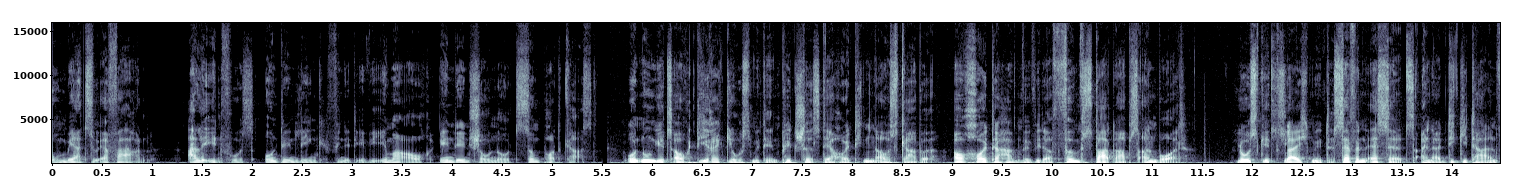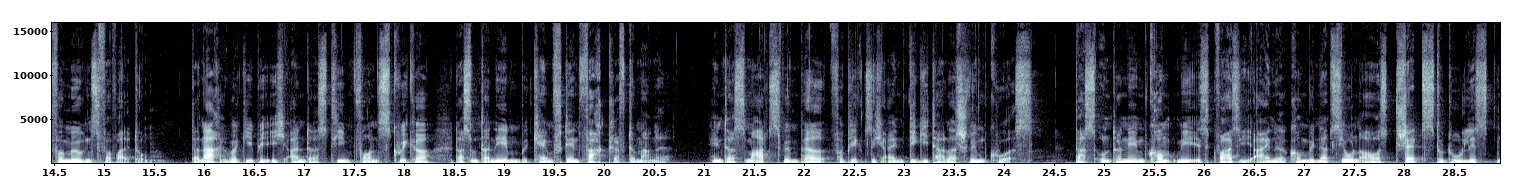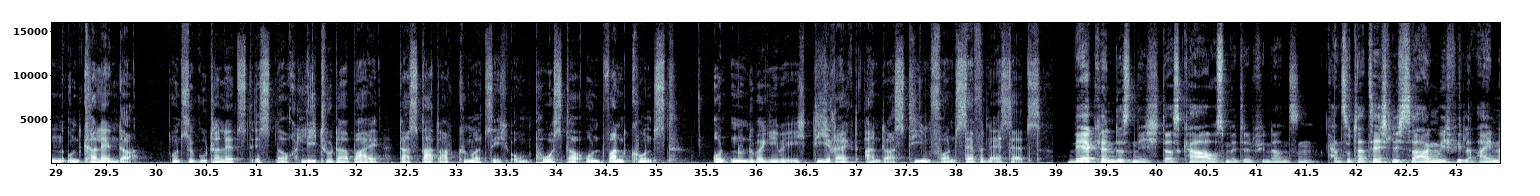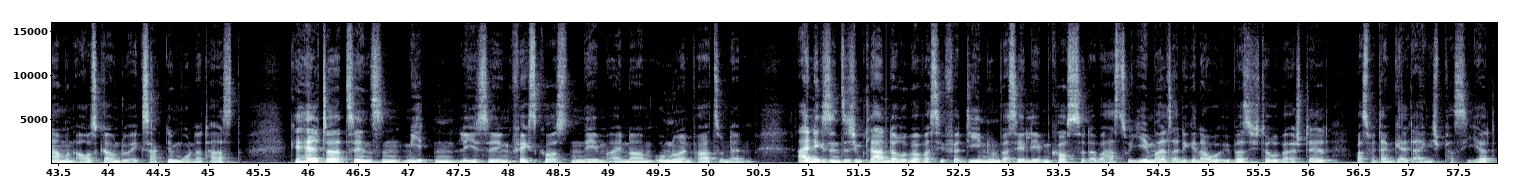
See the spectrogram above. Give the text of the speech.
um mehr zu erfahren. Alle Infos und den Link findet ihr wie immer auch in den Show Notes zum Podcast. Und nun geht's auch direkt los mit den Pitches der heutigen Ausgabe. Auch heute haben wir wieder fünf Startups an Bord. Los geht's gleich mit Seven Assets, einer digitalen Vermögensverwaltung. Danach übergebe ich an das Team von Squicker. Das Unternehmen bekämpft den Fachkräftemangel. Hinter Smart Swimpel verbirgt sich ein digitaler Schwimmkurs. Das Unternehmen CompMe ist quasi eine Kombination aus Chats, To-Do-Listen und Kalender. Und zu guter Letzt ist noch Lito dabei. Das Startup kümmert sich um Poster und Wandkunst. Und nun übergebe ich direkt an das Team von Seven Assets. Wer kennt es nicht, das Chaos mit den Finanzen? Kannst du tatsächlich sagen, wie viele Einnahmen und Ausgaben du exakt im Monat hast? Gehälter, Zinsen, Mieten, Leasing, Fixkosten, Nebeneinnahmen, um nur ein paar zu nennen. Einige sind sich im Klaren darüber, was sie verdienen und was ihr Leben kostet, aber hast du jemals eine genaue Übersicht darüber erstellt, was mit deinem Geld eigentlich passiert?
